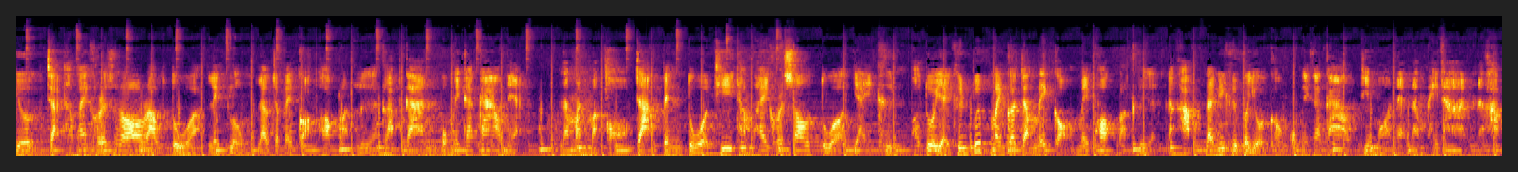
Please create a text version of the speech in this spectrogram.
เยอะๆ จะทำให้คอเลสเตอรอลเราตัวเล็กลง แล้วจะไปเกาะพอกหลอดเลือด กลับกันโอเมก้า9เนี่ยน้ำมันมะกอกจะเป็นตัวที่ทำใให้คอเลสเตอรอลตัวใหญ่ขึ้น พอตัวใหญ่ขึ้นปุ๊บมันก็จะไม่เกาะไม่พอกหลอดเลือดนะครับและนี่คือประโยชน์ของโอเมก้า9ที่หมอแนะนำให้ทานนะครับ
